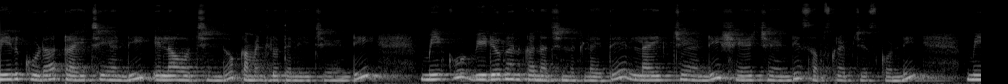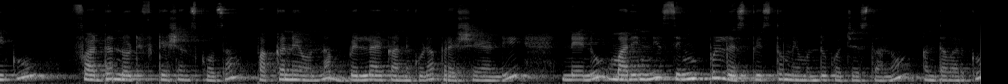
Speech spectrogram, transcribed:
మీరు కూడా ట్రై చేయండి. ఎలా వచ్చిందో కమెంట్లో తెలియచేయండి. మీకు వీడియో కనుక నచ్చినట్లయితే లైక్ చేయండి షేర్ చేయండి సబ్స్క్రైబ్ చేసుకోండి. మీకు ఫర్దర్ నోటిఫికేషన్స్ కోసం పక్కనే ఉన్న బెల్ ఐకాన్ని కూడా ప్రెస్ చేయండి. నేను మరిన్ని సింపుల్ రెసిపీస్తో మీ ముందుకు వచ్చేస్తాను. అంతవరకు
